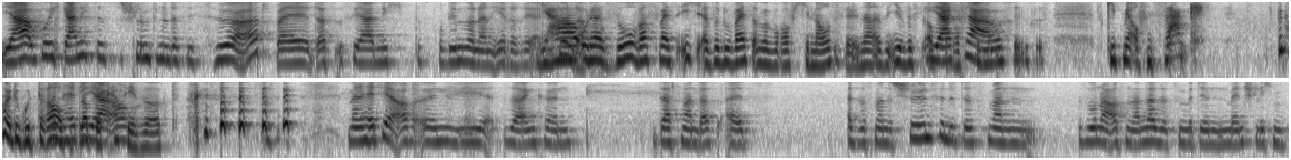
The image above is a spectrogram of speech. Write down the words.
Ja, obwohl ich gar nicht das schlimm finde, dass sie es hört, weil das ist ja nicht das Problem, sondern ihre Reaktion. Ja, darauf. oder so, was weiß ich. Also du weißt aber, worauf ich hinaus will. Ne? Also ihr wisst auch, ja, worauf klar. ich hinaus will. Es, ist, es geht mir auf den Sack. Ich bin heute gut drauf. Ich glaube, ja der Kaffee wirkt. man hätte ja auch irgendwie sagen können, dass man das als, also dass man es das schön findet, dass man so eine Auseinandersetzung mit den menschlichen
